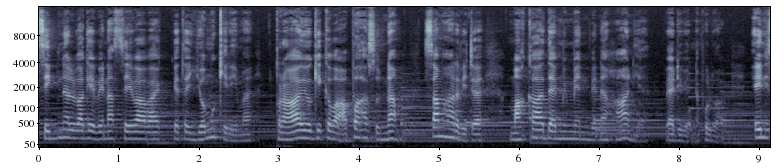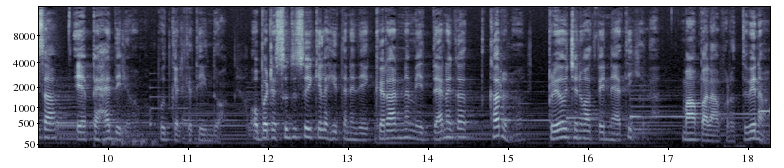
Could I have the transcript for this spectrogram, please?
සිගනල් වගේ වෙනස් සේවාවක් වෙත යොමු කිරීම ප්‍රායෝගිකව අපහසු නම් සමහර විට මකා දැමිමෙන් වෙන හානිය වැඩිවෙන්න පුළුවන්. ඒ නිසා එය පැහැදිලිවම පුද්ගලික තීන්දුවක්. ඔබට සුදුසුයි කියලා හිතනදේ කරන්න මේ දැනගත් කරුණු ප්‍රයෝජනවත් වෙන්න ඇති කියලා. මා බලාපොරොත්තු වෙනවා.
